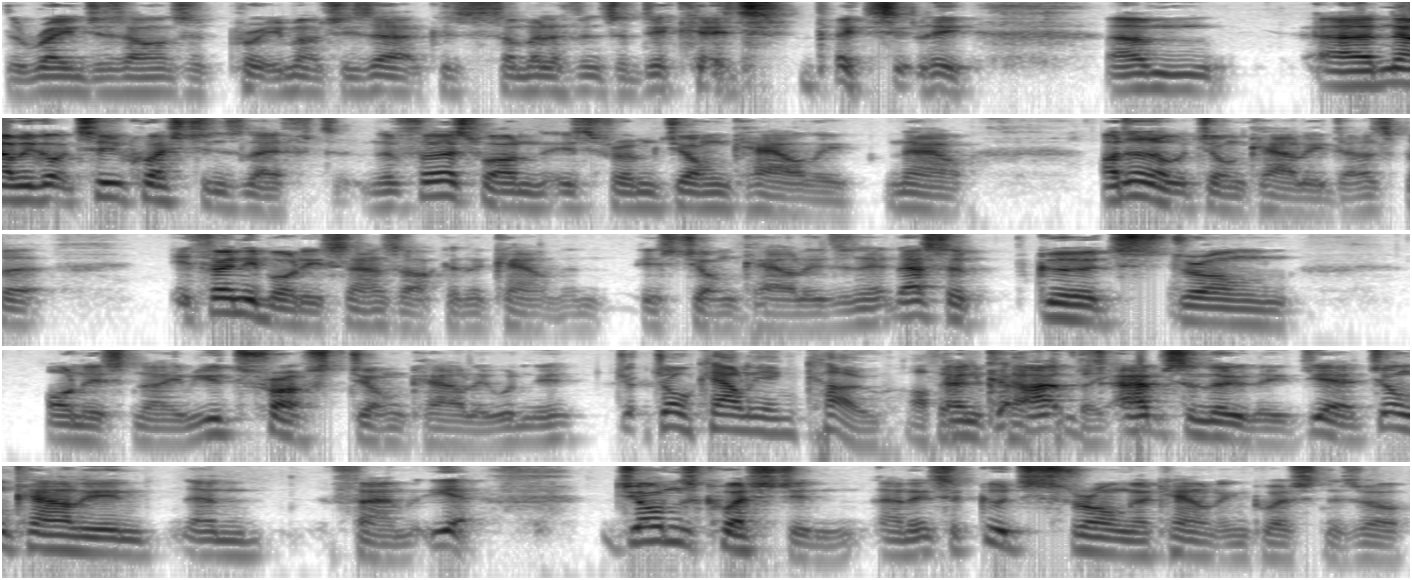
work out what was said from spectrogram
the ranger's answer pretty much is that because some elephants are dickheads, basically. Um, uh, now we've got two questions left. The first one is from John Cowley. Now, I don't know what John Cowley does, but if anybody sounds like an accountant, it's John Cowley, doesn't it? That's a good, strong honest name. You'd trust John Cowley, wouldn't you? J- John Cowley and Co. I think. And, ab- absolutely, yeah. John Cowley and, and family. Yeah. John's question, and it's a good, strong accounting question as well.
